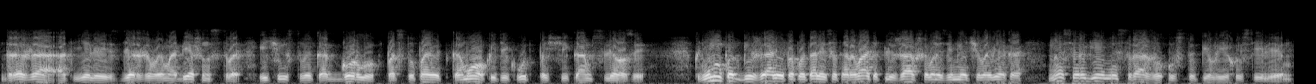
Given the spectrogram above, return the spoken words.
дрожа от еле сдерживаемого бешенства и чувствуя, как горлу подступает комок и текут по щекам слезы. К нему подбежали и попытались оторвать от лежавшего на земле человека, но Сергей не сразу уступил их усилиям.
